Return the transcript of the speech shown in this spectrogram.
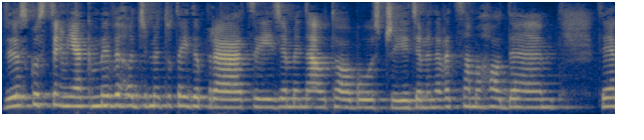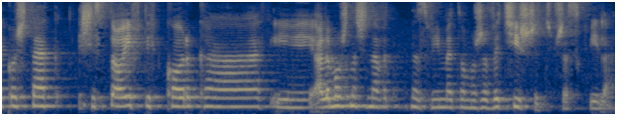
W związku z tym, jak my wychodzimy tutaj do pracy, jedziemy na autobus, czy jedziemy nawet samochodem, to jakoś tak się stoi w tych korkach, i, ale można się nawet, nazwijmy to, może wyciszyć przez chwilę.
